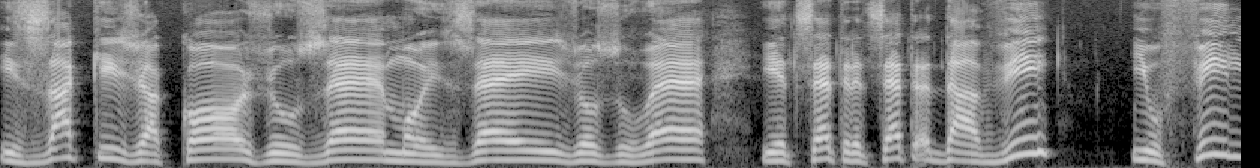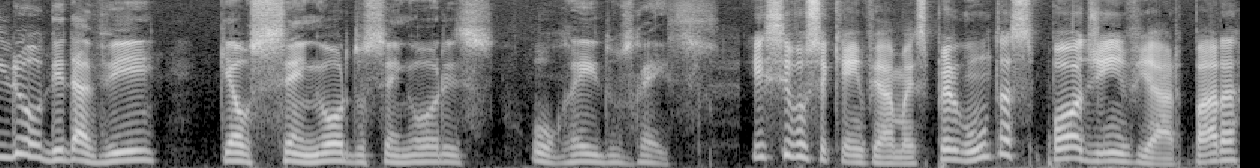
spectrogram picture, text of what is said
Isaac, Jacó, José, Moisés, Josué e etc, etc, Davi e o filho de Davi, que é o Senhor dos Senhores, o Rei dos Reis. E se você quer enviar mais perguntas, pode enviar para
